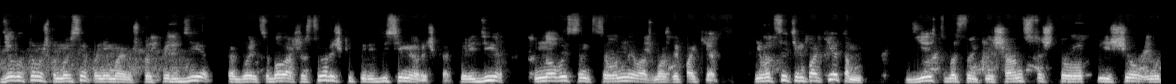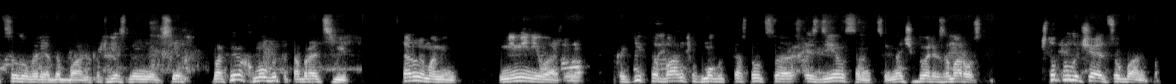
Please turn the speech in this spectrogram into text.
Дело в том, что мы все понимаем, что впереди, как говорится, была шестерочка, впереди семерочка, впереди новый санкционный возможный пакет. И вот с этим пакетом есть высокие шансы, что еще у целого ряда банков, если не у всех, во-первых, могут отобрать SWIFT. Второй момент, не менее важный. Каких-то банков могут коснуться SDN-санкций, иначе говоря, заморозки. Что получается у банков?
